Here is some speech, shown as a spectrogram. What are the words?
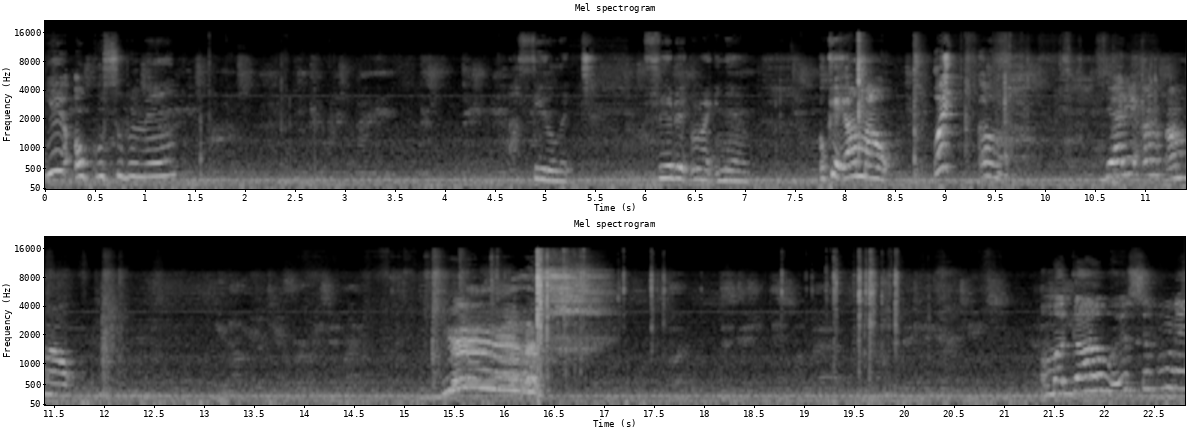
Yeah, Uncle Superman. I feel it. I Feel it right now. Okay, I'm out. Wait. Oh. Daddy, I'm, I'm out. Oh my god, where's Superman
